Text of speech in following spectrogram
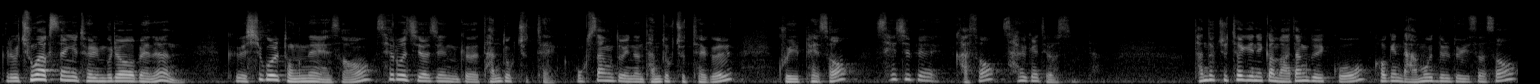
그리고 중학생이 될 무렵에는 그 시골 동네에서 새로 지어진 그 단독 주택, 옥상도 있는 단독 주택을 구입해서 새 집에 가서 살게 되었습니다. 단독 주택이니까 마당도 있고 거긴 나무들도 있어서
